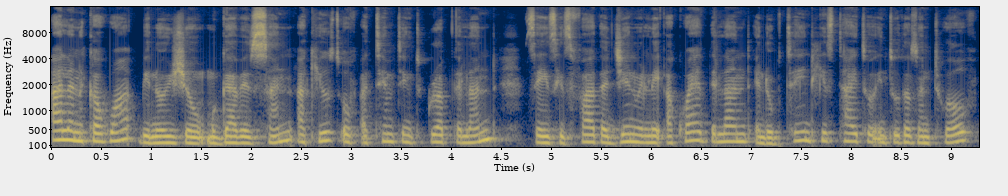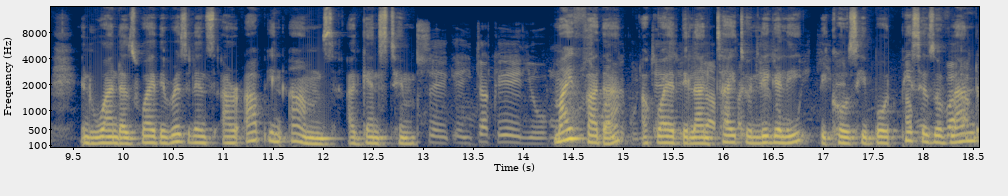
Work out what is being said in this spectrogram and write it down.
Alan Kahwa, Binoijo Mugabe's son, accused of attempting to grab the land, says his father genuinely acquired the land and obtained his title in 2012 and wonders why the residents are up in arms against him. My father acquired the land title legally because he bought pieces of land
